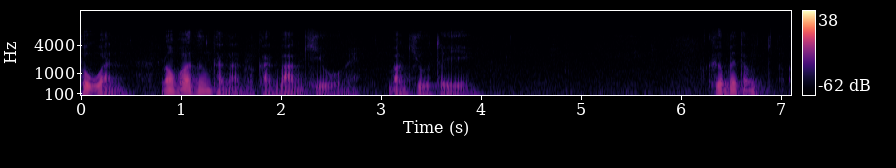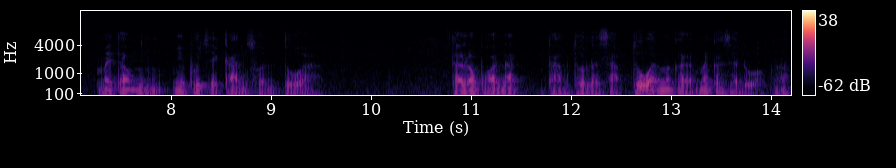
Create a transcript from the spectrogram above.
ทุกวันหลวงพ่อถึงถนัดการวางคิวไงวางคิวตัวเอง คือไม่ต้องไม่ต้องมีผู้จัดการส่วนตัว ถ้าหลวงพ่อนัดตามโทรศัพท์ ทุกวันมันก็มันก็สะดวกเนาะ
